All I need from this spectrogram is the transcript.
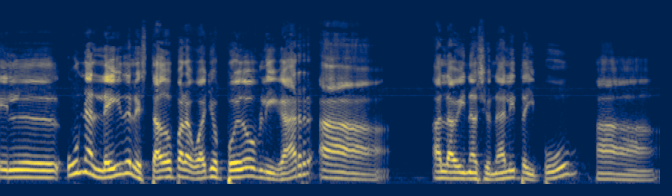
El, ¿Una ley del Estado paraguayo puede obligar a, a la binacional Itaipú a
